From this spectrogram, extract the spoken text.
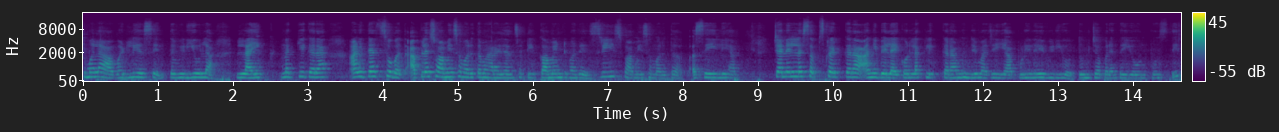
तुम्हाला आवडली असेल तर व्हिडिओला लाईक नक्की करा. आणि त्याचसोबत आपल्या स्वामी समर्थ महाराजांसाठी कमेंटमध्ये श्री स्वामी समर्थ असेही लिहा. चॅनेलला सबस्क्राईब करा आणि बेल आयकॉनला क्लिक करा म्हणजे माझे यापुढीलही व्हिडिओ तुमच्यापर्यंत येऊन पोहोचतील.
